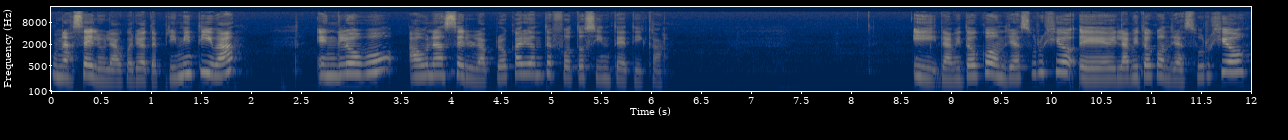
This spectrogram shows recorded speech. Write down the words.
una célula eucariote primitiva englobó a una célula procarionte fotosintética. Y la mitocondria surgió, eh, la mitocondria surgió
